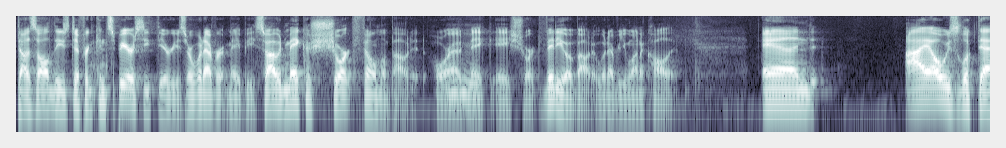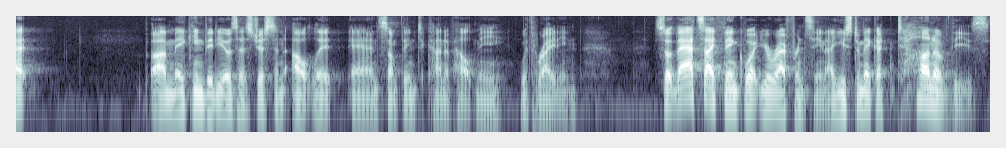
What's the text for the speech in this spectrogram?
does all these different conspiracy theories or whatever it may be. So I would make a short film about it, or I would make a short video about it, whatever you want to call it. And I always looked at uh, making videos as just an outlet and something to kind of help me with writing. So that's, I think, what you're referencing. I used to make a ton of these.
